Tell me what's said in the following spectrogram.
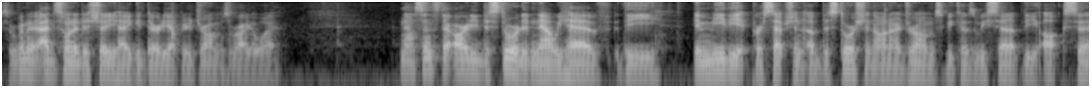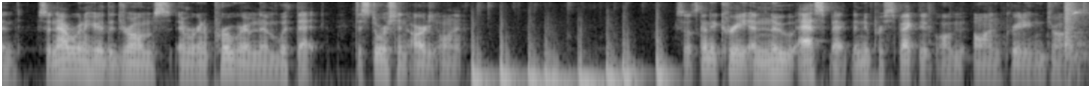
So we're gonna. I just wanted to show you how you could dirty up your drums right away. Now, since they're already distorted, now we have the immediate perception of distortion on our drums because we set up the aux send. So now we're gonna hear the drums and we're gonna program them with that distortion already on it. So it's going to create a new aspect, a new perspective on, on creating drums.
